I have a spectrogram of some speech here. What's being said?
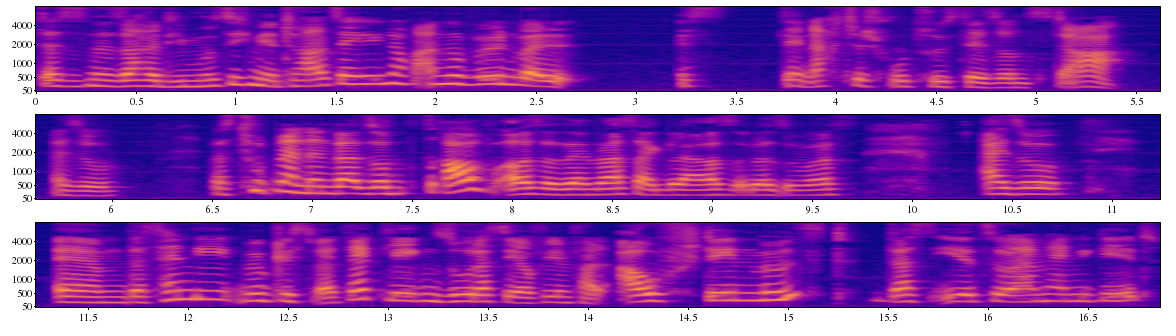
Das ist eine Sache, die muss ich mir tatsächlich noch angewöhnen, weil ist der Nachttisch, wozu ist der sonst da? Also, was tut man denn da sonst drauf, außer sein Wasserglas oder sowas? Also, ähm, das Handy möglichst weit weglegen, so dass ihr auf jeden Fall aufstehen müsst, dass ihr zu eurem Handy geht.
